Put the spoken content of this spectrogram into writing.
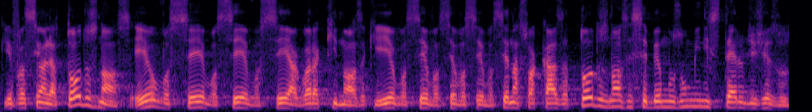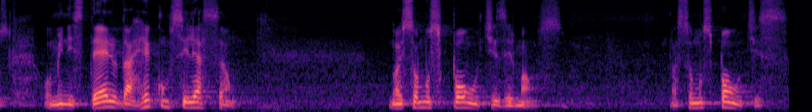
Que falou assim: olha, todos nós, eu, você, você, você, agora aqui nós, aqui eu, você, você, você, você, na sua casa, todos nós recebemos um ministério de Jesus, o ministério da reconciliação. Nós somos pontes, irmãos. Nós somos pontes.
